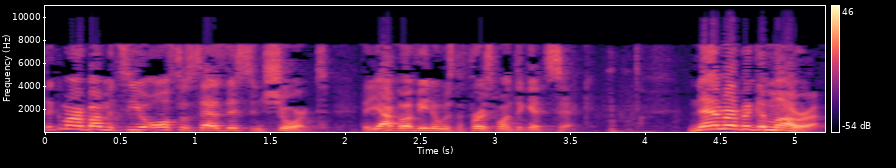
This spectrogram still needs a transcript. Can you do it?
The Gemara Bava Metzia also says this in short, that Yaakov Avinu was the first one to get sick. Nemer beGemara.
